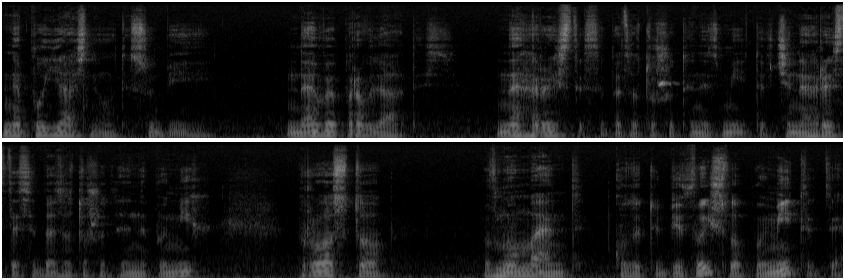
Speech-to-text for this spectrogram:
не пояснювати собі, не виправлятись, не гризти себе за те, що ти не змітив, чи не гризти себе за те, що ти не поміг. Просто в момент, коли тобі вийшло помітити,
